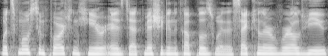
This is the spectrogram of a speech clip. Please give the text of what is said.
What's most important here is that Michigan couples with a secular worldview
